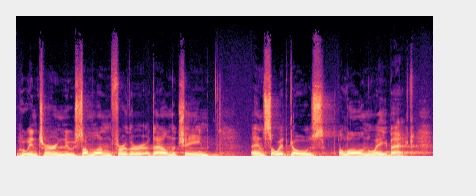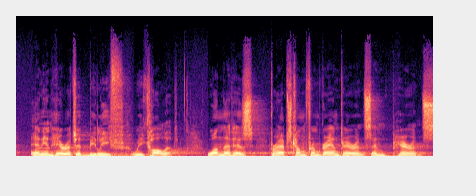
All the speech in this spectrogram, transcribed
who in turn knew someone further down the chain. And so it goes a long way back. An inherited belief, we call it, one that has perhaps come from grandparents and parents.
